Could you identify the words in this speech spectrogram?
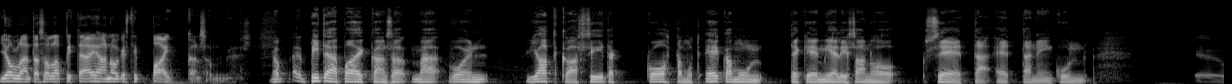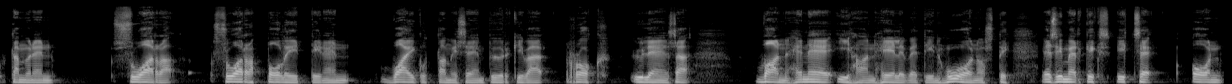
jollain tasolla pitää ihan oikeasti paikkansa myös. No pitää paikkansa. Mä voin jatkaa siitä kohta, mutta eka mun tekee mieli sanoa se, että, että niin kuin – tämmöinen suora, suora poliittinen vaikuttamiseen pyrkivä rock yleensä vanhenee ihan helvetin huonosti. Esimerkiksi itse on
